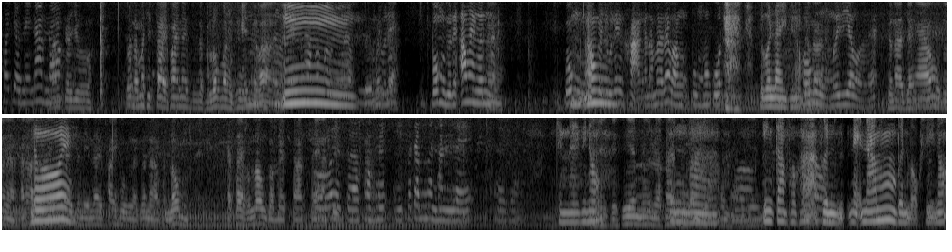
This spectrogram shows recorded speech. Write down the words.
เขาจะแนะนำมันเนาะจะอยู่ ตัวนั้นมันสิใต้ไฟนั่นแต่พัดลมมันคือเห็นแต่ว่าอืมแต่ไม่จะปุ้งอยู่ในเอาให้เงินน่ะปุ้งเอาก็อยู่ในขางกันนะมันได้วางปุ่มของกดแบบว่าไรพี่น้องเขาหุงเลยเดียวอะแหละขนาดจะเอาตัวน่ะขนาดโดยตัวนี้ได้ไฟหุงแล้วก็น่ะพัดลมกับใส่พัดลมกับแบบสากแสโอ้งอาทิยตย์ก็เขาเฮ็ดอีกก็ดำเงินหันแหละเออ จังไรพี่น้องเพื่อนราคาเพิ่นว่ายิงตามพ่อค้าเพิ่นแนะนำเพิ่นบอกสิเนาะ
